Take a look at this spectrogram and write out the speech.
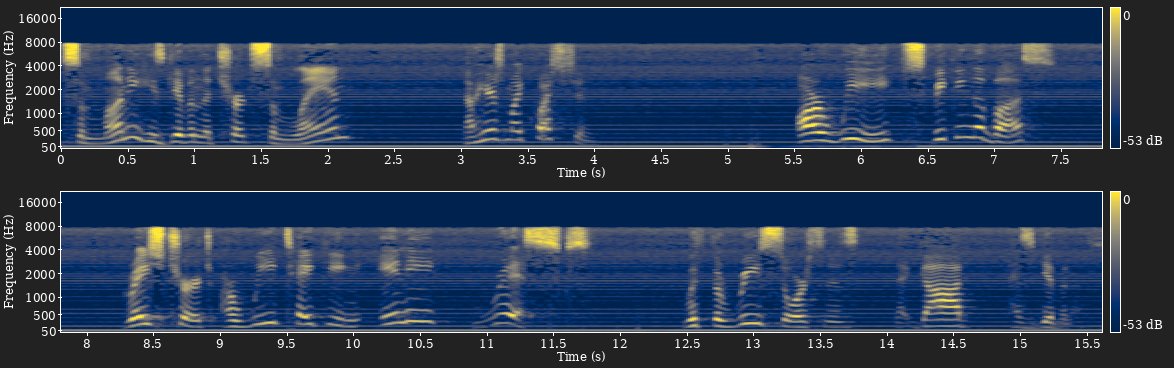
some money, He's given the church some land. Now, here's my question are we, speaking of us, Grace Church, are we taking any risks with the resources that God has given us?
